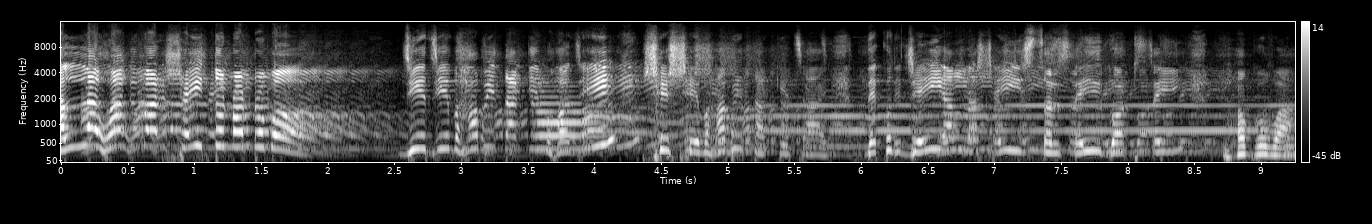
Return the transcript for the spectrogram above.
আল্লাহ আকবার, সেই তো নটবর। যে যেভাবে তাকে ভজে, সে সেভাবে তাকে চায়। দেখুন, যেই আল্লাহ, সেই ঈশ্বর, সেই গড, সেই ভগবান।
